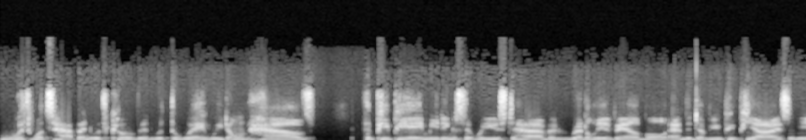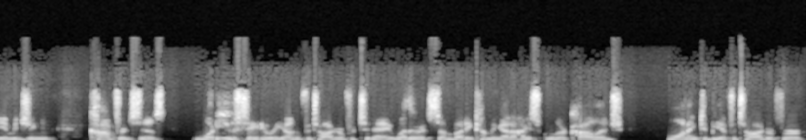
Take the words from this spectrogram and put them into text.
with what's happened with COVID, with the way we don't have the PPA meetings that we used to have and readily available, and the WPPIs and the imaging conferences. What do you say to a young photographer today, whether it's somebody coming out of high school or college wanting to be a photographer,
